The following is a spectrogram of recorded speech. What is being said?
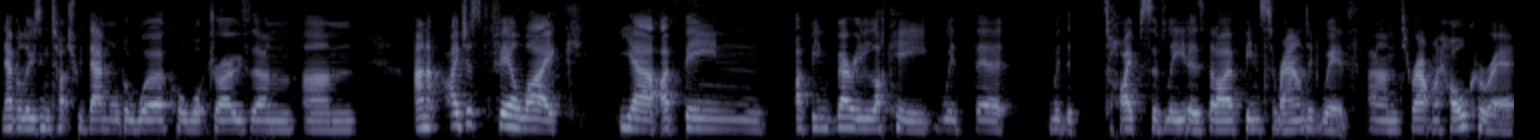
never losing touch with them or the work or what drove them. Um, and I, just feel like, yeah, I've been I've been very lucky with the with the types of leaders that I've been surrounded with um, throughout my whole career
